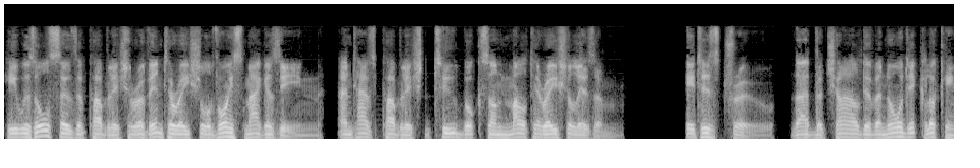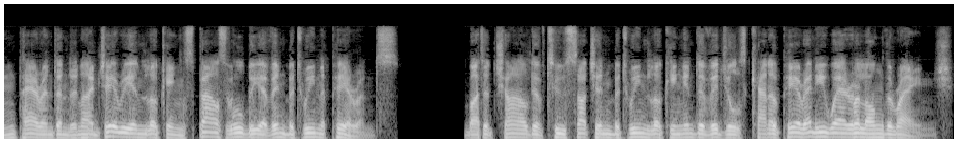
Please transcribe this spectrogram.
He was also the publisher of Interracial Voice magazine, and has published two books on multiracialism. It is true that the child of a Nordic-looking parent and a Nigerian-looking spouse will be of in-between appearance. But a child of two such in-between looking individuals can appear anywhere along the range,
